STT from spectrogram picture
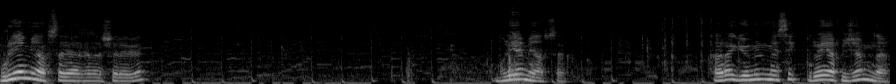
Buraya mı yapsak arkadaşlar evi? Buraya mı yapsak? Kara gömülmesek buraya yapacağım da.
